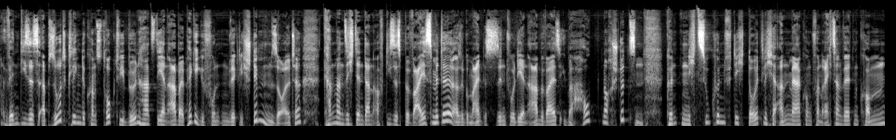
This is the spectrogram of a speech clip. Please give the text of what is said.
wenn dieses absurd klingende Konstrukt wie Böhnhardts DNA bei Peggy gefunden wirklich stimmen sollte, kann man sich denn dann auf dieses Beweismittel, also gemeint ist, sind wohl DNA-Beweise, überhaupt noch stützen? Könnten nicht zukünftig deutliche Anmerkungen von Rechtsanwälten kommen,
